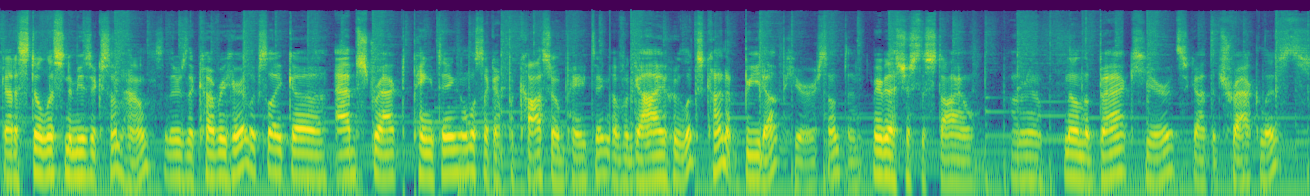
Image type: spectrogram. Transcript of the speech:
gotta still listen to music somehow. So there's the cover here. It looks like a abstract painting, almost like a Picasso painting of a guy who looks kind of beat up here or something. Maybe that's just the style. I don't know. And on the back here, it's got the track lists.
